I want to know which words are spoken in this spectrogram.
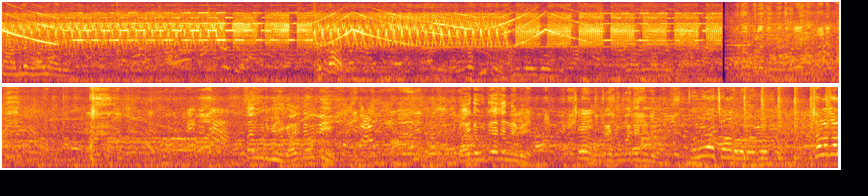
কাঁদলে ভয় লাগে। উঠবি? গাড়িতে উঠবি? গাড়িতে উঠে আছে নেবে। জমা দিয়ে দিল। তুমিও চলো। চলো চলো।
